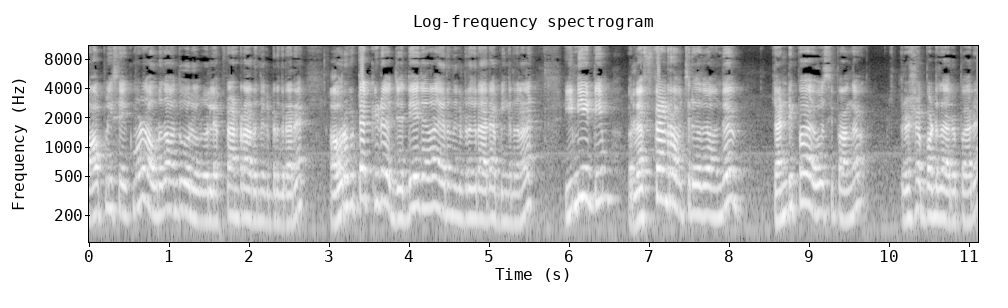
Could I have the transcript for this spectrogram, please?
சேர்க்கும் சேர்க்கும்போது அவர் தான் வந்து ஒரு லெஃப்ட் ஹேண்டராக இருந்துகிட்டு இருக்கிறாரு. அவரை விட்ட கீழே ஜடேஜா தான் இருந்துகிட்டு இருக்கிறாரு அப்படிங்கிறதுனால இந்தியன் டீம் லெஃப்ட் ஹேண்டரை வச்சிருக்கிறத வந்து கண்டிப்பாக யோசிப்பாங்க. ரிஷப் பண்ட் தான் இருப்பார்.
